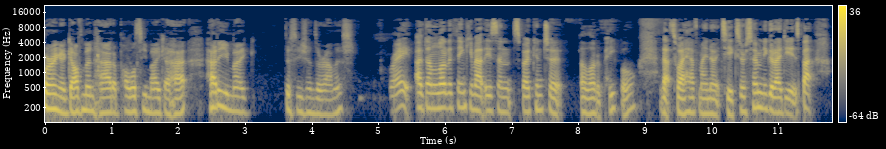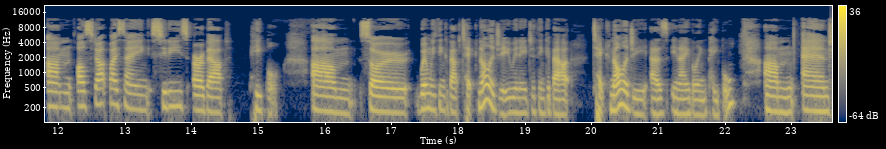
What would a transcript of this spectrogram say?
wearing a government hat, a policymaker hat, how do you make decisions around this? Great. I've done a lot of thinking about this and spoken to a lot of people. That's why I have my notes here because there are so many good ideas. But um, I'll start by saying cities are about people. Um, so when we think about technology, we need to think about technology as enabling people. Um, and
